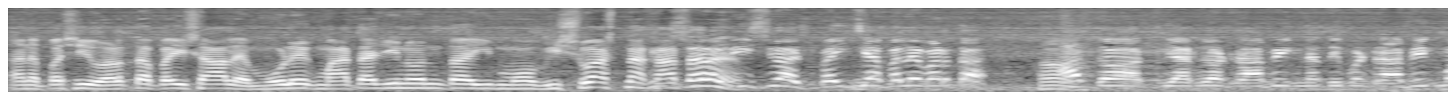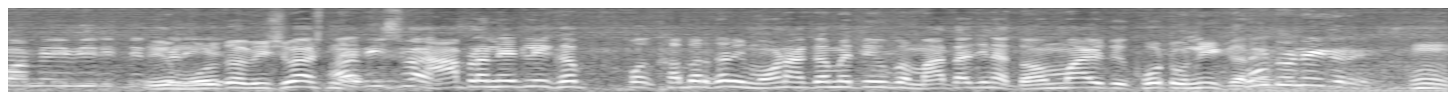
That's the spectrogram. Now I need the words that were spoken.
અને પછી વળતા પૈસા આલે. મૂળ એક માતાજીનો નો તો ઈ મો- વિશ્વાસના ખાતર વિશ્વાસ. પૈસા ભલે વળતા. આ તો અત્યારે તો ટ્રાફિક નથી પણ ટ્રાફિકમાં અમે એવી રીતે એ મૂળ તો વિશ્વાસ ને. વિશ્વાસ. આપણને એટલી ખબર ખરી મોણા ગમે તેવું પણ માતાજીના ધોમમાં આવ્યું હતું, ખોટું નહીં કરે. ખોટું નહીં કરે. હમ.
